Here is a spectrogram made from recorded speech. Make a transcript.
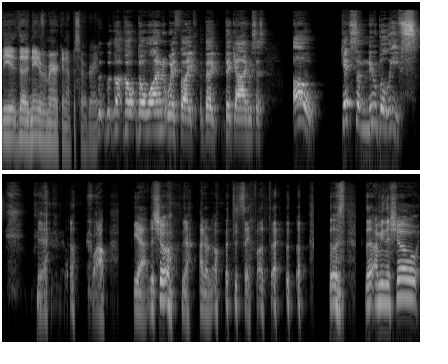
The the Native American episode, right? The, the, the, the one with like the the guy who says, "Oh, get some new beliefs." Yeah. wow. Yeah, the show. Yeah, I don't know what to say about that. Those, the, I mean, the show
